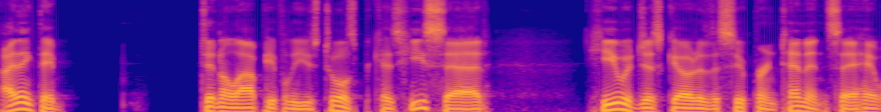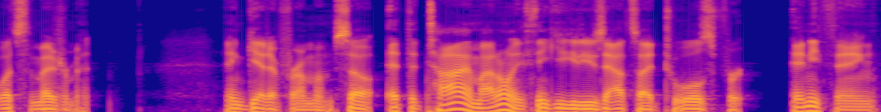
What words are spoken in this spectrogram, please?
I think they didn't allow people to use tools because he said he would just go to the superintendent and say, Hey, what's the measurement? And get it from him. So at the time, I don't even think you could use outside tools for anything,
